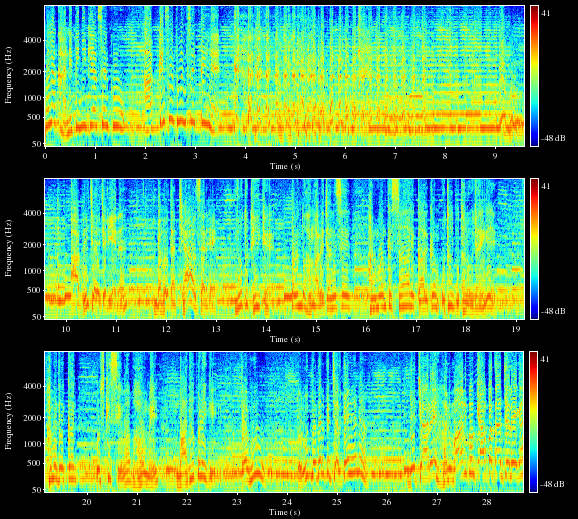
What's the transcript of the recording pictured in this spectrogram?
भला खाने पीने के अवसर को आप कैसे भूल सकते हैं? प्रभु आप भी चले चलिए ना? बहुत अच्छा अवसर है। वो तो ठीक है परंतु हमारे जाने से हनुमान के सारे कार्यक्रम उथल पुथल हो जाएँगे। हमें देखकर उसकी सेवा भाव में बाधा पड़ेगी। प्रभु रूप बदल कर चलते हैं ना? बेचारे हनुमान को क्या पता चलेगा?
